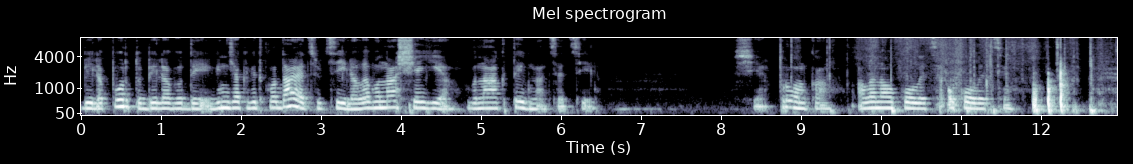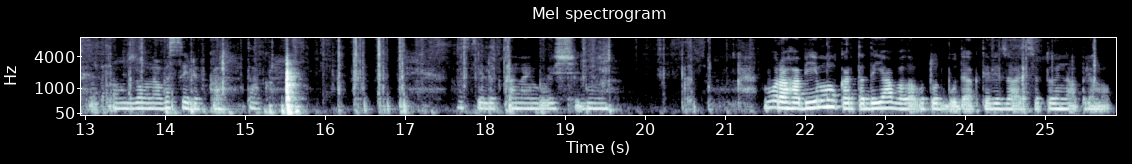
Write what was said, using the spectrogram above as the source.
біля порту, біля води. Він як відкладає цю ціль, але вона ще є. Вона активна, ця ціль. Ще промка, але на околиці. околиці. Промзона, Васильівка. Так. Васильівка найближчі дні. Ворога б'ємо, карта диявола, отут буде активізація, той напрямок.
